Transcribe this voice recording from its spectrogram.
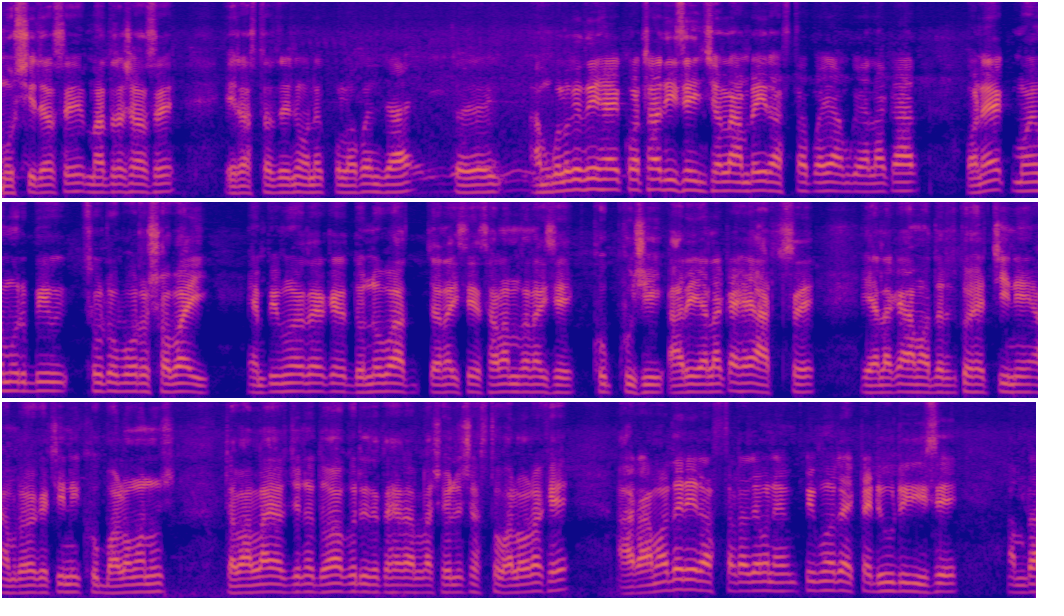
মসজিদ আছে, মাদ্রাসা আছে, এই রাস্তার জন্য অনেক পোলাপান যায়। তো এই আমগুলোকে দিয়ে হ্যাঁ কথা দিয়েছে ইনশাল্লাহ আমরা এই রাস্তা পাই আমাকে এলাকার অনেক ময়মুরবি, ছোট, বড় সবাই এমপি মহোদয়কে ধন্যবাদ জানাইছে, সালাম জানাইছে। খুব খুশি। আর এই এলাকায় হ্যাঁ আসছে। এই এলাকায় আমাদেরকে হ্যাঁ চিনে। আমরা ওকে চিনি, খুব ভালো মানুষ। তবে আল্লাহ এর জন্য দোয়া করি যাতে হ্যাঁ আল্লাহ শরীর স্বাস্থ্য ভালো রাখে। আর আমাদের এই রাস্তাটা যেমন এমপি মহোদয় একটা ডিউটি দিয়েছে আমরা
